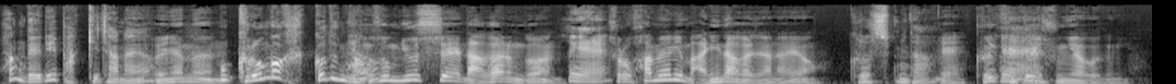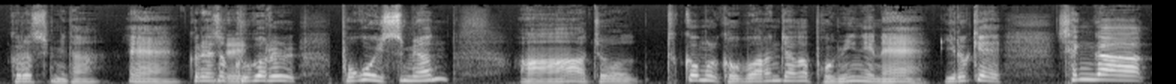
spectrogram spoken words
확 내리바뀌잖아요. 왜냐하면 뭐 그런 것 같거든요. 방송 뉴스에 나가는 건 예. 주로 화면이 많이 나가잖아요. 그렇습니다. 예, 그게 굉장히 예. 중요하거든요. 그렇습니다. 예. 그래서 그거를 보고 있으면 아, 저 특검을 거부하는 자가 범인이네. 이렇게 생각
